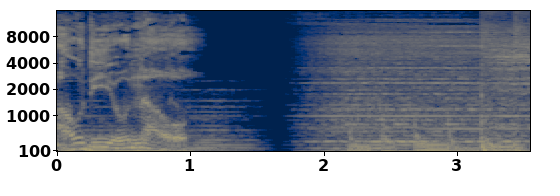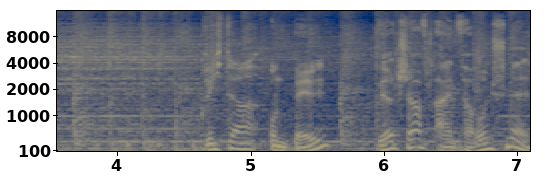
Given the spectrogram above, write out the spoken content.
Audio Now. Richter und Bell. Wirtschaft einfach und schnell.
